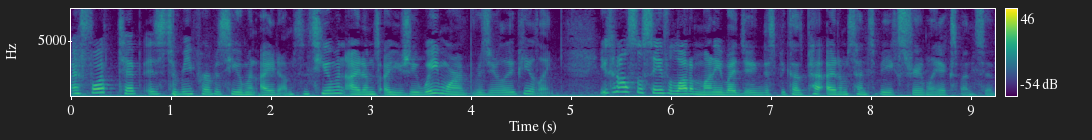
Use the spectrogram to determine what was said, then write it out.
My fourth tip is to repurpose human items, since human items are usually way more visually appealing. You can also save a lot of money by doing this because pet items tend to be extremely expensive.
